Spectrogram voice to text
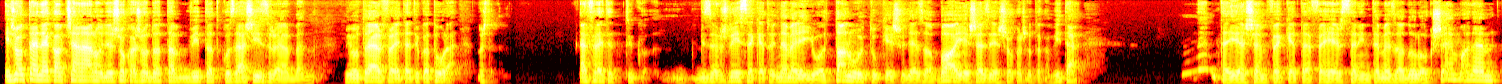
És ott ennek kapcsán áll, hogy a sokasodott a vitatkozás Izraelben, mióta elfelejtettük a Tórát. Most elfelejtettük bizonyos részeket, hogy nem elég jól tanultuk, és hogy ez a baj, és ezért sokasodtak a viták. Nem teljesen fekete-fehér szerintem ez a dolog sem, hanem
